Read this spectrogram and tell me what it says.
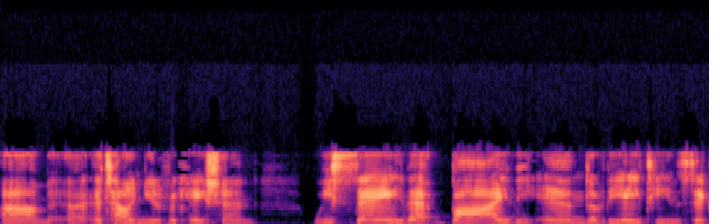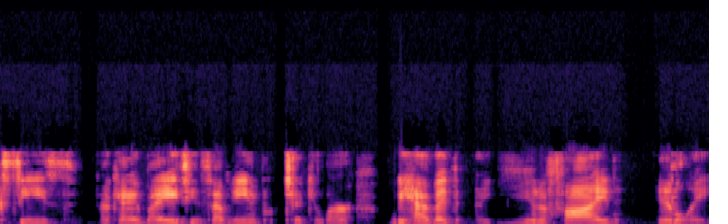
um, uh, Italian unification, we say that by the end of the 1860s, okay, by 1870 in particular, we have a, a unified Italy.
